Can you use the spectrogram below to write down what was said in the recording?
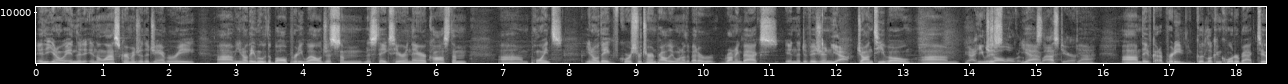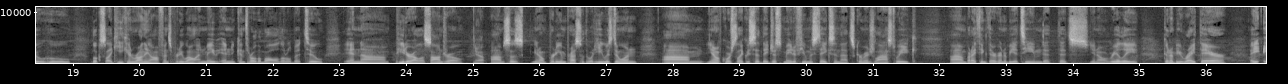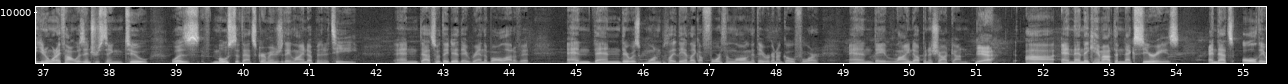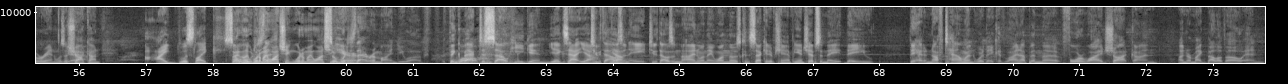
in, you know, in the in the last scrimmage of the Jamboree, um, you know, they moved the ball pretty well. Just some mistakes here and there cost them um, points. You know, they of course returned probably one of the better running backs in the division. Yeah. John Tebow. Um, Yeah, he was Just- all over the yeah. place last year. yeah. Um, they've got a pretty good looking quarterback, too, who looks like he can run the offense pretty well, and maybe and can throw the ball a little bit too. In uh, Peter Alessandro, Yeah. um, so I was, you know pretty impressed with what he was doing. Um, you know, of course, like we said, they just made a few mistakes in that scrimmage last week, um, but I think they're going to be a team that that's you know really going to be right there. I, you know what I thought was interesting too was most of that scrimmage they lined up in a T, and that's what they did. They ran the ball out of it, and then there was one play they had like a fourth and long that they were going to go for, and they lined up in a shotgun. Yeah. Uh, and then they came out the next series, and that's all they were in was a Yeah. shotgun. I was like, So like, what am I watching? What am I watching So here? what does that remind you of? Think Whoa. back to Souhegan. Yeah, exactly. Yeah, 2008, 2009 when they won those consecutive championships and they they they had enough talent where they could line up in the four wide shotgun under Mike Beliveau and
